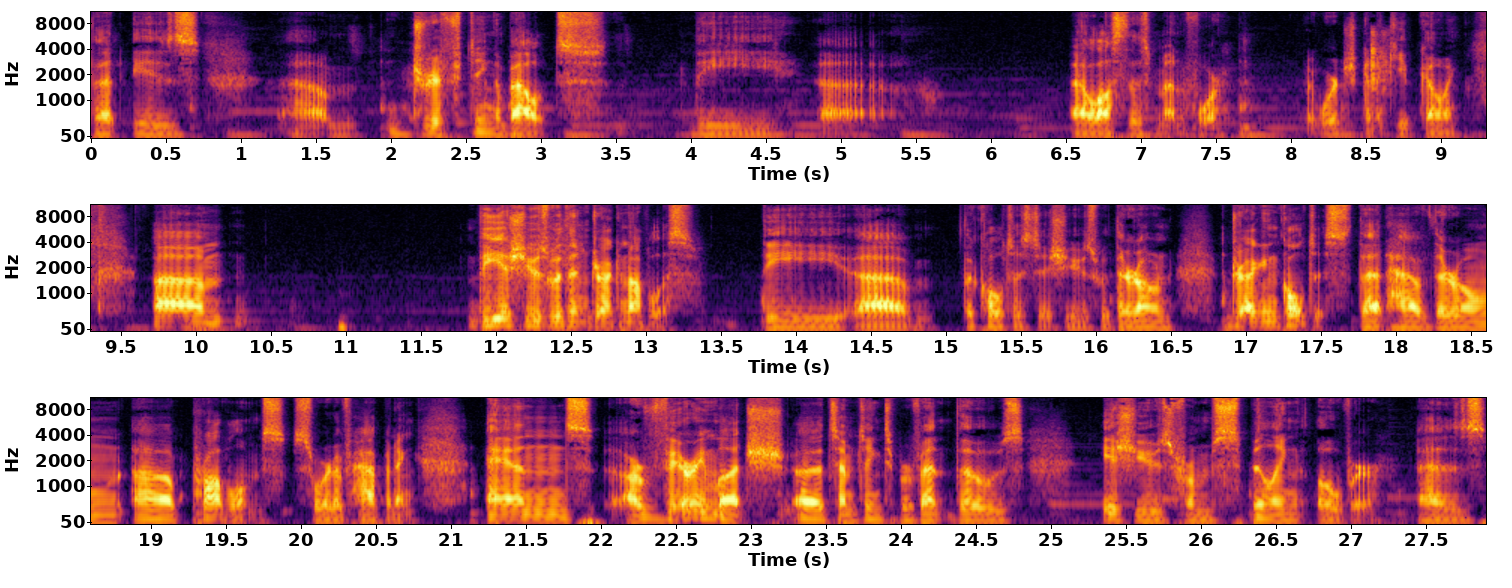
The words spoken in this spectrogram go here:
that is um, drifting about the. Uh, I lost this metaphor, but we're just going to keep going. Um, the issues within Draconopolis, the um, the cultist issues with their own dragon cultists that have their own uh, problems sort of happening, and are very much uh, attempting to prevent those issues from spilling over as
